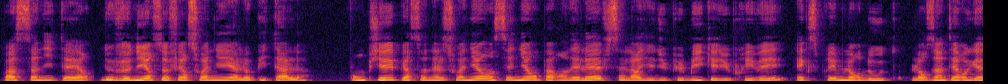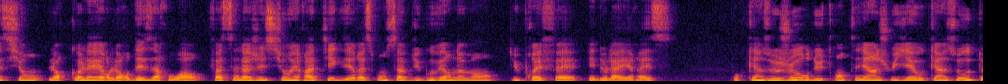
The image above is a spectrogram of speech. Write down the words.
passe sanitaire de venir se faire soigner à l'hôpital. Pompiers, personnel soignant, enseignants, parents d'élèves, salariés du public et du privé expriment leurs doutes, leurs interrogations, leur colère, leur désarroi face à la gestion erratique des responsables du gouvernement, du préfet et de l'ARS. Pour 15 jours, du 31 juillet au 15 août,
